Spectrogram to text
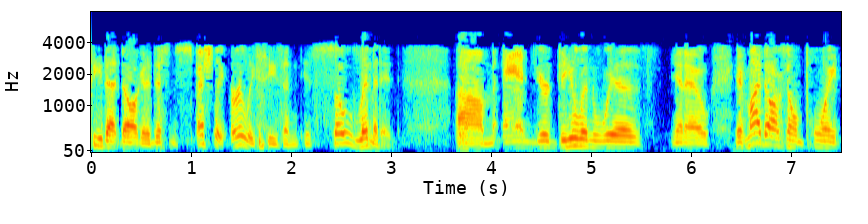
see that dog at a distance, especially early season, is so limited. Um, and you're dealing with you know if my dog's on point,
